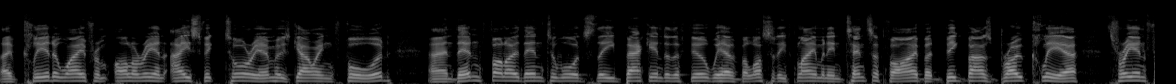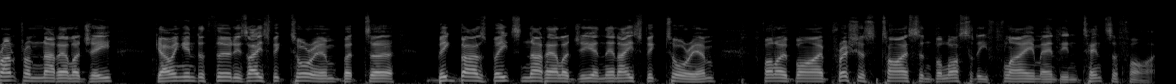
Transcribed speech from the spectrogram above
They've cleared away from Ollery and Ace Victorium, who's going forward. And then follow then towards the back end of the field. We have Velocity Flame and Intensify, but Big Buzz broke clear. Three in front from Nut Allergy. Going into third is Ace Victorium, but uh, Big Buzz beats Nut Allergy and then Ace Victorium followed by Precious Tyson, Velocity Flame, and Intensify.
